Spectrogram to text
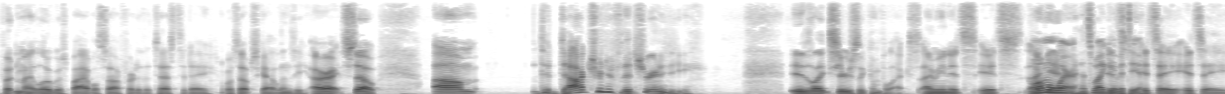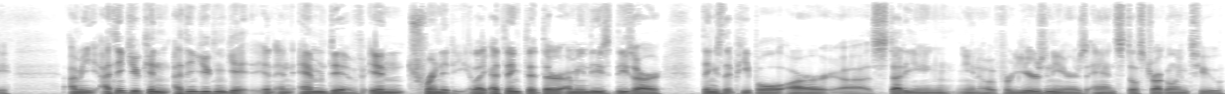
putting my Logos Bible software to the test today. What's up, Scott Lindsay? All right, so um, the doctrine of the Trinity is like seriously complex. I mean, it's it's. Well, I'm aware. That's why I gave it to you. It's a it's a. I mean, I think you can. I think you can get an, an MDiv in Trinity. Like, I think that there. I mean, these these are things that people are uh, studying, you know, for years and years, and still struggling to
